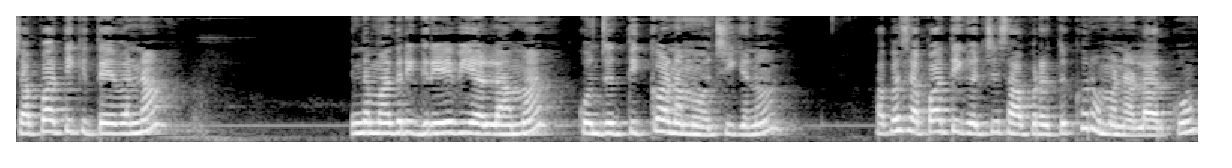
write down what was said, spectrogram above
சப்பாத்திக்கு தேவைன்னா இந்த மாதிரி கிரேவி இல்லாமல் கொஞ்சம் திக்காக நம்ம வச்சுக்கணும். அப்போ சப்பாத்திக்கு வச்சு சாப்பிட்றதுக்கு ரொம்ப நல்லாயிருக்கும்.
